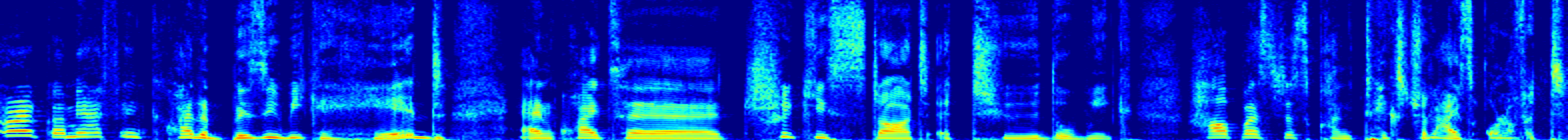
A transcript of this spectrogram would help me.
All right, Kwame, I think quite a busy week ahead and quite a tricky start to the week. Help us just contextualize all of it.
